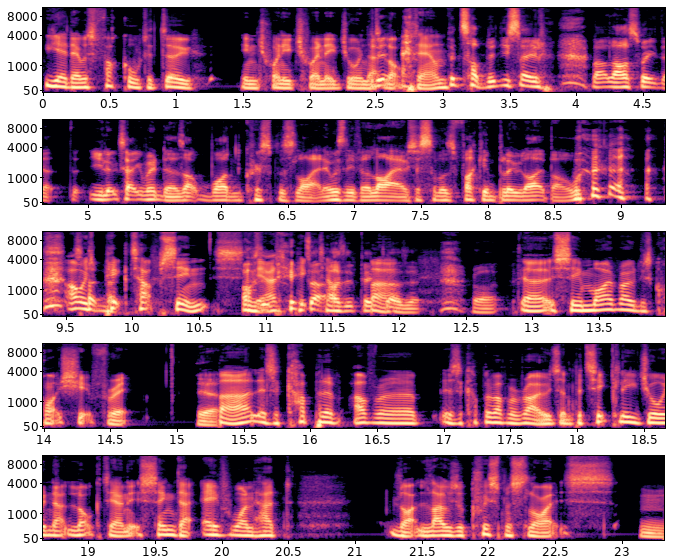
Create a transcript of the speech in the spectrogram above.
Yeah, there was fuck all to do in 2020 during that Did- lockdown. But Tom, didn't you say like last week that, that you looked out your window? There was like one Christmas light, and it wasn't even a light. It was just someone's fucking blue light bulb. Oh, it's picked up since. Oh, was It picked up? Was it picked but, up? Was it right? Uh, see, my road is quite shit for it. Yeah. But there's a couple of other there's a couple of other roads, and particularly during that lockdown, it seemed that everyone had like loads of Christmas lights, Hmm.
